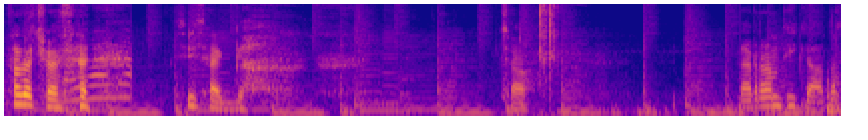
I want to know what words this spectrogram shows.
state accese. Si segga. Ciao. L'arrampicata.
